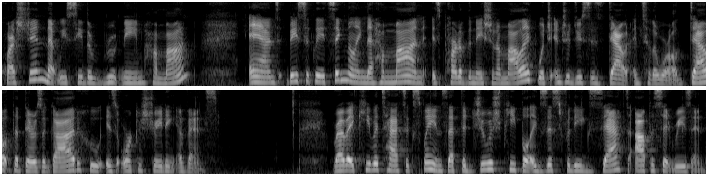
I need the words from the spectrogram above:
question that we see the root name Haman. And basically, it's signaling that Haman is part of the nation of Amalek, which introduces doubt into the world doubt that there's a God who is orchestrating events. Rabbi Tatz explains that the Jewish people exist for the exact opposite reason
